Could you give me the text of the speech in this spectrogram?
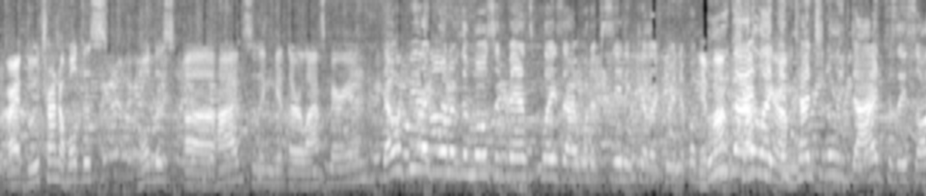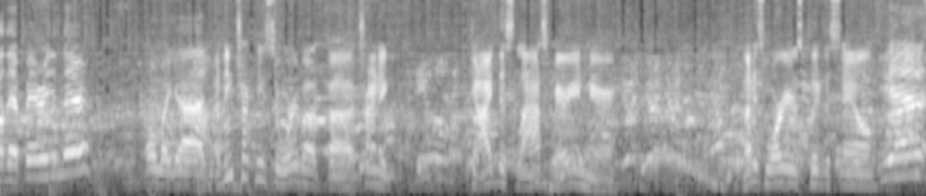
All right, blue trying to hold this, hold this uh, hive so they can get their last berry in. That would be like one of the most advanced plays I would have seen in Killer Queen. If a If blue I'm guy like here, intentionally died because they saw that berry in there, oh my god. I think Chuck needs to worry about uh, trying to guide this last berry in here. Let his warriors clear the snail. Yeah,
